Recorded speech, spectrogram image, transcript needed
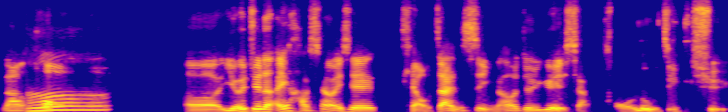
然后呃，也会觉得哎，好像有一些。挑战性，然后就越想投入进去。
